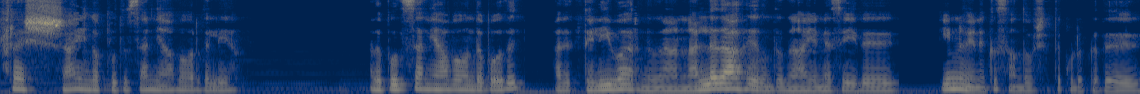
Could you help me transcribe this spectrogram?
ஃப்ரெஷ்ஷாக எங்கே புதுசாக ஞாபகம் வருது இல்லையா? அது புதுசாக ஞாபகம் வந்தபோது அது தெளிவாக இருந்ததுன்னா நல்லதாக இருந்ததுன்னா என்ன செய்யுது இன்னும் எனக்கு சந்தோஷத்தை கொடுக்குது.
